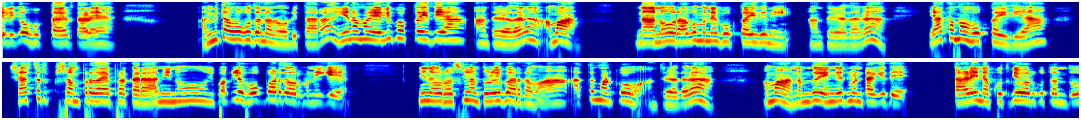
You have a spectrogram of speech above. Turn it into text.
ಎಲ್ಲಿಗೆ ಹೋಗ್ತಾ ಇರ್ತಾಳೆ. ಅನಿತಾ ಹೋಗೋದನ್ನ ನೋಡಿ ತಾರಾ, ಏನಮ್ಮ ಎಲ್ಲಿಗೆ ಹೋಗ್ತಾ ಇದೀಯಾ ಅಂತ ಹೇಳಿದಾಗ, ಅಮ್ಮ, ನಾನು ರಾಘು ಮನೆಗೆ ಹೋಗ್ತಾ ಇದ್ದೀನಿ ಅಂತ ಹೇಳಿದಾಗ, ಯಾಕಮ್ಮ ಹೋಗ್ತಾ ಇದೀಯಾ ಶಾಸ್ತ್ರ ಸಂಪ್ರದಾಯ ಪ್ರಕಾರ ನೀನು ಇವಾಗ್ಲೇ ಹೋಗ್ಬಾರ್ದು ಅವ್ರ ಮನೆಗೆ. ನೀನು ಅವ್ರ ಹೊಸಲನ್ನ ತುಳಿಬಾರ್ದಮ್ಮ, ಅರ್ಥ ಮಾಡ್ಕೋ ಅಂತ ಹೇಳಿದಾಗ, ಅಮ್ಮ, ನಮ್ದು ಎಂಗೇಜ್ಮೆಂಟ್ ಆಗಿದೆ. ತಾಳಿನ ಕುತ್ತಿಗೆವರೆಗೂ ತಂದು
